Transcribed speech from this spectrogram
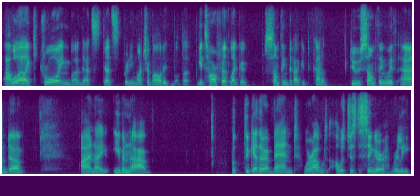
Uh, well, I liked drawing, but that's that's pretty much about it. But, but guitar felt like a something that I could kind of do something with, and um, and I even uh, put together a band where I would I was just a singer, really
